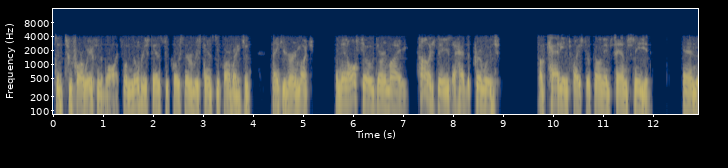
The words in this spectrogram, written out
stood too far away from the ball. I said, well, nobody stands too close and everybody stands too far away. He said, thank you very much. And then also during my college days, I had the privilege of caddying twice for a fellow named Sam Snead. And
